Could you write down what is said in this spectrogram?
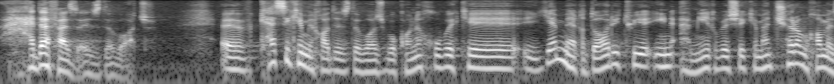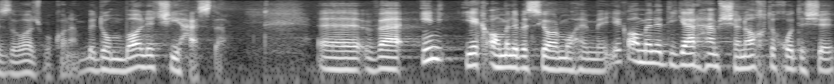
هدف از ازدواج. کسی که می‌خواد ازدواج بکنه خوبه که یه مقداری توی این عمیق بشه که من چرا می‌خوام ازدواج بکنم؟ به دنبال چی هستم؟ و این یک عامل بسیار مهمه. یک عامل دیگر هم شناخت خودشه.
